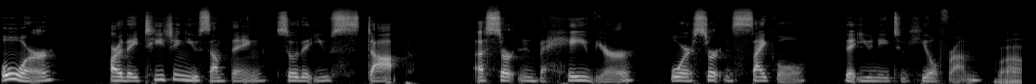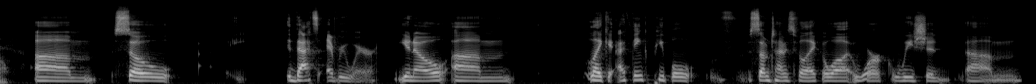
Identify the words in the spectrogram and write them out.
Or are they teaching you something so that you stop a certain behavior or a certain cycle that you need to heal from? Wow. Um, so that's everywhere, you know? Um, like I think people sometimes feel like, oh, well, at work we should um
